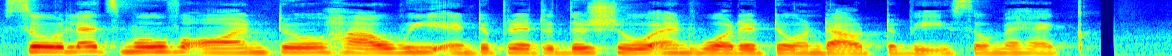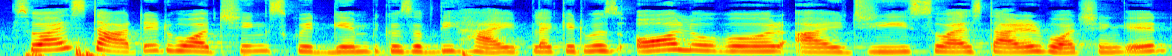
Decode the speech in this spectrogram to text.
So let's move on to how we interpreted the show and what it turned out to be. So Mehek So I started watching Squid Game because of the hype. Like it was all over IG, so I started watching it.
